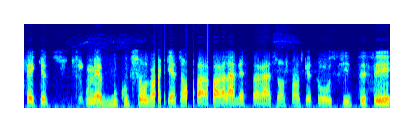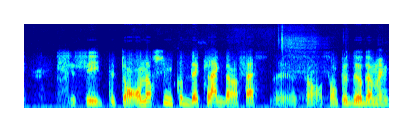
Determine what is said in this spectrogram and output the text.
fait que tu, remets beaucoup de choses en question par rapport à la restauration. Je pense que toi aussi, tu sais, on a reçu une coupe de claques d'en face, euh, si, on, peut dire de même.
